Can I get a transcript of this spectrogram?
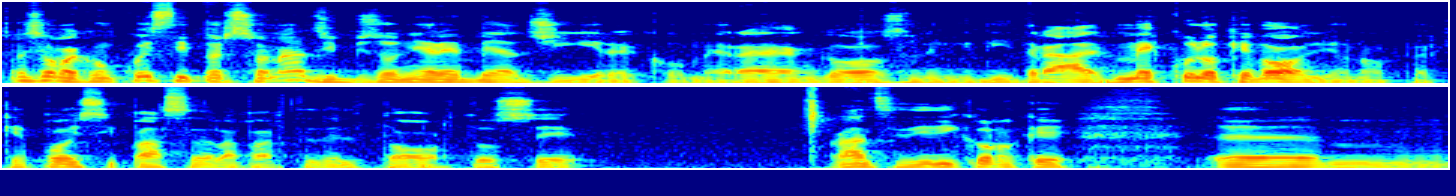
Insomma, con questi personaggi bisognerebbe agire come Ryan Gosling di Drive, ma è quello che vogliono, perché poi si passa dalla parte del torto se... Anzi, ti dicono che ehm,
